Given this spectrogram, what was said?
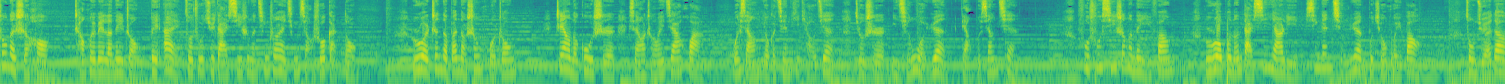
中的时候，常会为了那种为爱做出巨大牺牲的青春爱情小说感动。如若真的搬到生活中，这样的故事想要成为佳话，我想有个前提条件，就是你情我愿，两不相欠。付出牺牲的那一方，如若不能打心眼里心甘情愿，不求回报，总觉得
